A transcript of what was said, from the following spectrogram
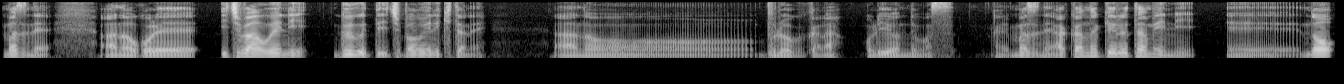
まずね、あの、これ、一番上に、ググって一番上に来たね、あのーブログかな。これ読んでます。はい、まずね、垢抜けるために、えーの、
